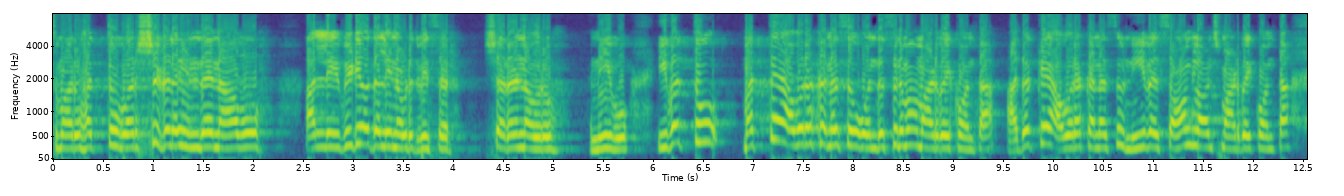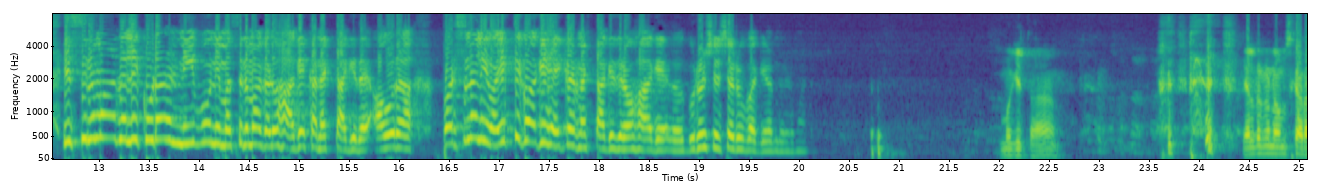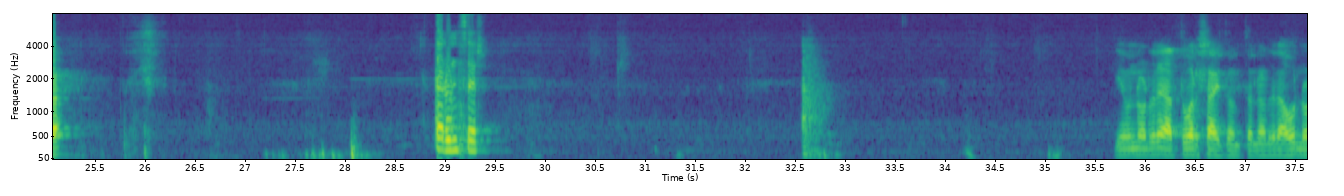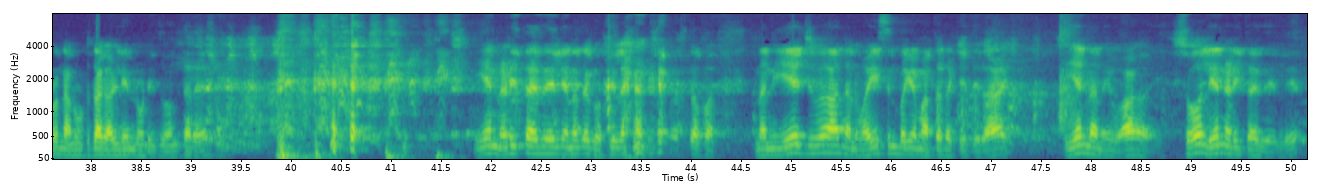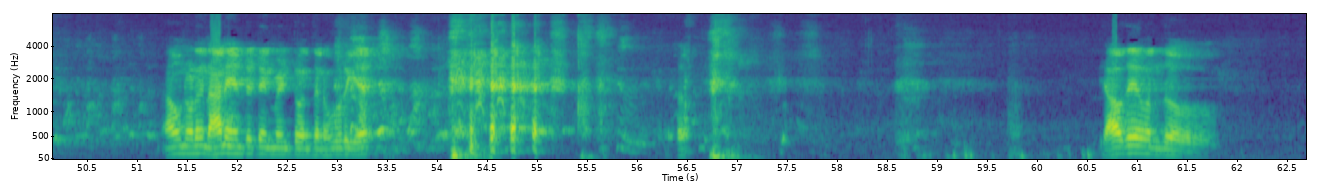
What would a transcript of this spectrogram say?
ಸುಮಾರು ಹತ್ತು ವರ್ಷಗಳ ಹಿಂದೆ ನಾವು ಅಲ್ಲಿ ವಿಡಿಯೋದಲ್ಲಿ ನೋಡಿದ್ವಿ ಸರ್. ಶರಣ್ ಅವರು ನೀವು. ಇವತ್ತು ಮತ್ತೆ ಅವರ ಕನಸು ಒಂದು ಸಿನಿಮಾ ಮಾಡಬೇಕು ಅಂತ. ಅದಕ್ಕೆ ಅವರ ಕನಸು ನೀವೇ ಸಾಂಗ್ ಲಾಂಚ್ ಮಾಡಬೇಕು ಅಂತ. ಈ ಸಿನಿಮಾದಲ್ಲಿ ಕೂಡ ನೀವು ನಿಮ್ಮ ಸಿನಿಮಾಗಳು ಹಾಗೆ ಕನೆಕ್ಟ್ ಆಗಿದೆ. ಅವರ ಪರ್ಸನಲಿ ವೈಯಕ್ತಿಕವಾಗಿ ಹೇಗೆ ಕನೆಕ್ಟ್ ಆಗಿದಿರೋ ಹಾಗೆ ಗುರು ಶಿಷ್ಯರು ಬಗ್ಗೆ ಒಂದೆರಡು ಮಾತು ಮುಗಿತಾ? ಎಲ್ರಿಗೂ ನಮಸ್ಕಾರ. ತರುಣ್ ಸರ್. ಇವ್ನು ನೋಡಿದ್ರೆ ಹತ್ತು ವರ್ಷ ಆಯ್ತು ಅಂತ ನೋಡಿದ್ರೆ ಅವ್ರು ನೋಡಿದ್ರೆ ನಾನು ಹುಟ್ಟಿದಾಗ ಹಳ್ಳಿ ನೋಡಿದ್ದು ಅಂತಾರೆ. ಏನು ನಡೀತಾ ಇದೆ ಇಲ್ಲಿ ಅನ್ನೋದೇ ಗೊತ್ತಿಲ್ಲ ಫಸ್ಟ್ ಆಫ್ ಆಲ್ ನನ್ನ ಏಜು ನನ್ನ ವಯಸ್ಸಿನ ಬಗ್ಗೆ ಮಾತಾಡೋಕ್ಕಿದ್ದೀರಾ ಏನು ನಾನು ಶೋಲ್ ಏನು ನಡೀತಾ ಇದೆ ಇಲ್ಲಿ? ಅವ್ನು ನೋಡಿದ್ರೆ ನಾನೇ ಎಂಟರ್ಟೈನ್ಮೆಂಟು ಅಂತಾನೆ ಊರಿಗೆ. ಯಾವುದೇ ಒಂದು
